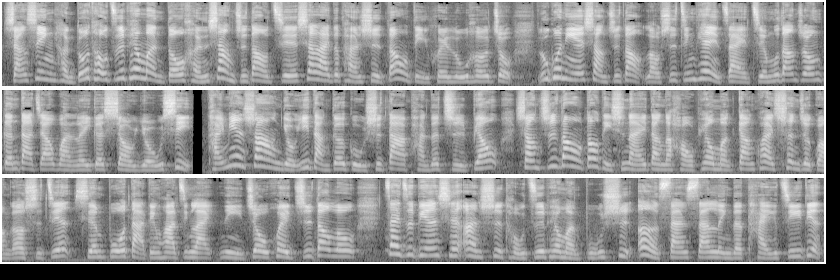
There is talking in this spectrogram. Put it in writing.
相信很多投资朋友们都很想知道接下来的盘势到底会如何走。如果你也想知道，老师今天也在节目当中跟大家玩了一个小游戏。台面上有一档个股是大盘的指标，想知道到底是哪一档的好朋友们，赶快趁着广告时间先拨打电话进来，你就会知道喽。在这边先暗示投资朋友们，不是二三三零的台积电，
